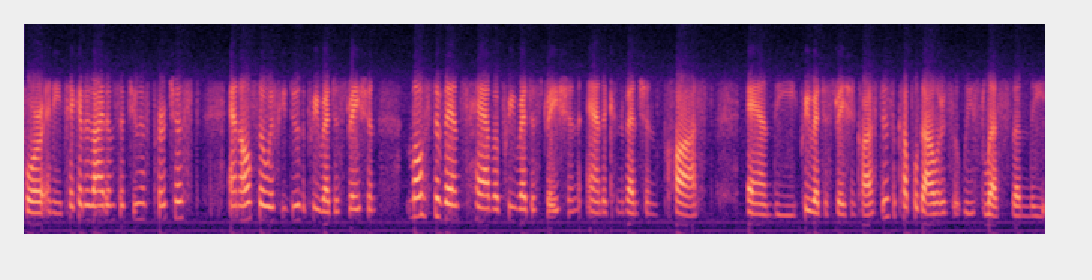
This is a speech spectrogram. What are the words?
for any ticketed items that you have purchased, and also if you do the pre-registration, most events have a pre-registration and a convention cost, and the pre-registration cost is a couple dollars at least less than the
